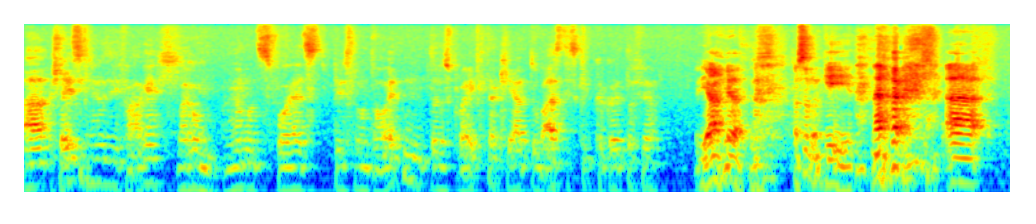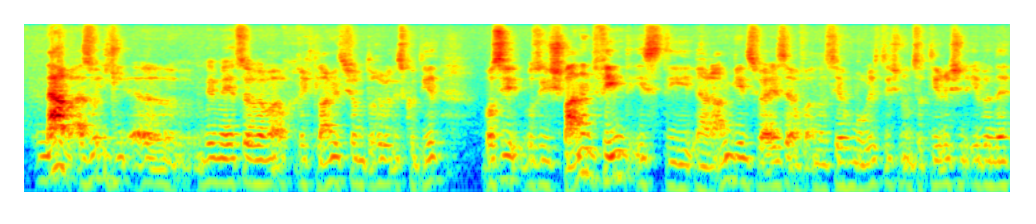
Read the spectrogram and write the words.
Äh, stellt sich natürlich die Frage, warum? Wir haben uns vorher jetzt ein bisschen unterhalten, du das Projekt erklärt, du weißt, es gibt kein Geld dafür. Ja, ja, also dann gehe ich. äh, na, also ich, äh, wenn wir jetzt, wir haben auch recht lange schon darüber diskutiert, was ich, was ich spannend finde, ist die Herangehensweise auf einer sehr humoristischen und satirischen Ebene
